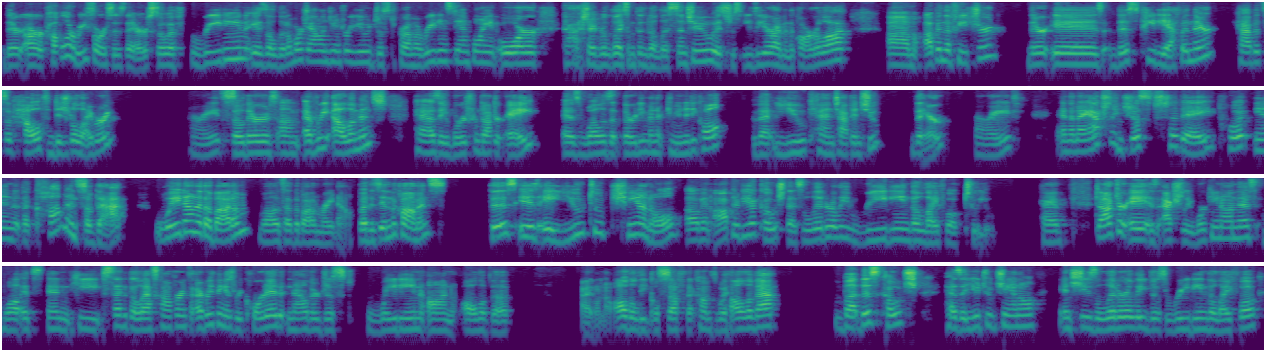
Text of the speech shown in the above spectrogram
there are a couple of resources there. So if reading is a little more challenging for you, just from a reading standpoint, or gosh, I would like something to listen to, it's just easier. In the car a lot. Um, up in the feature, there is this PDF in there, Habits of Health Digital Library. All right. So there's um, every element has a word from Dr. A, as well as a 30 minute community call that you can tap into there. All right. And then I actually just today put in the comments of that way down at the bottom. Well, it's at the bottom right now, but it's in the comments. This is a YouTube channel of an Optavia coach that's literally reading the life book to you. Okay. Dr. A is actually working on this. Well, it's and he said at the last conference, everything's recorded. And now they're just waiting on all of the, I don't know, all the legal stuff that comes with all of that. But this coach has a YouTube channel and she's literally just reading the life book.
